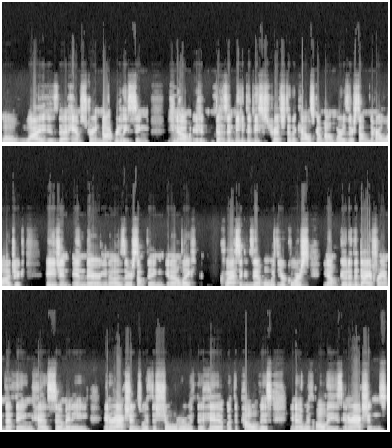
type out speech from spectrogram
well why is that hamstring not releasing? You know it does it need to be stretched to the cows come home or is there some neurologic agent in there? You know is there something you know like classic example with your course you know go to the diaphragm. That thing has so many interactions with the shoulder with the hip with the pelvis you know with all these interactions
